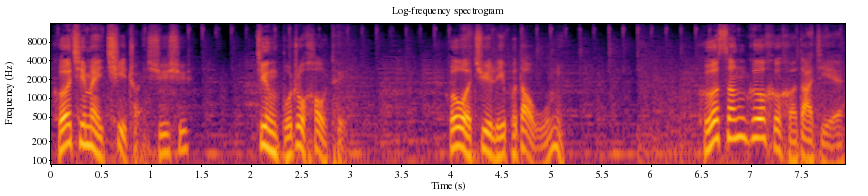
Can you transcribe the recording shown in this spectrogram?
何七妹气喘吁吁，禁不住后退，和我距离不到五米。何三哥和何大姐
